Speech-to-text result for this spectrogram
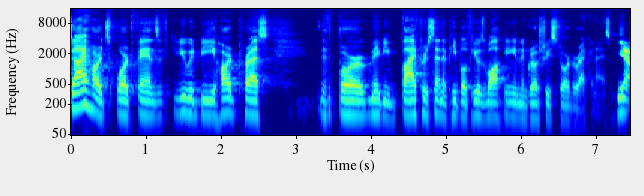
diehard sport fans, if you would be hard pressed for maybe 5% of people if he was walking in a grocery store to recognize him. Yeah,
